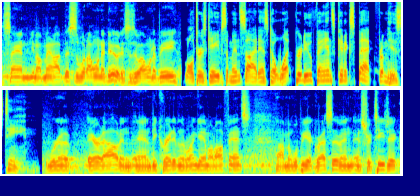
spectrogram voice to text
saying, you know, man, I, this is what I want to do. This is who I want to be. Walters gave some insight as to what Purdue fans can expect from his team. We're going to air it out and, and be creative in the run game on offense, um, and we'll be aggressive and, and strategic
